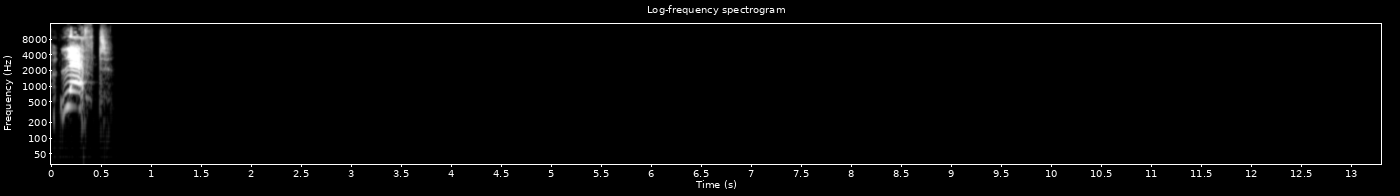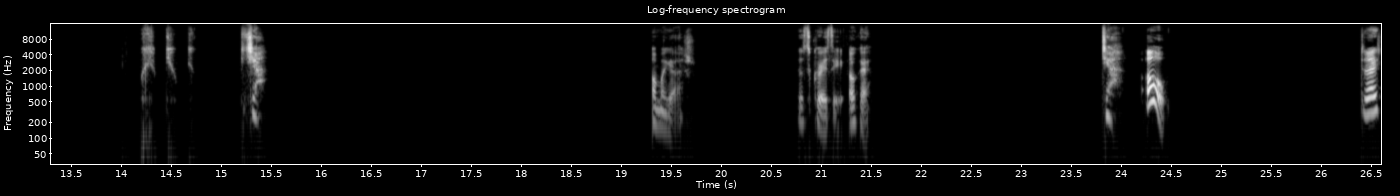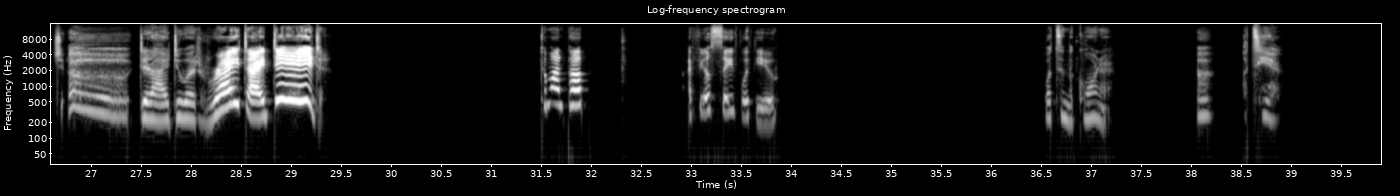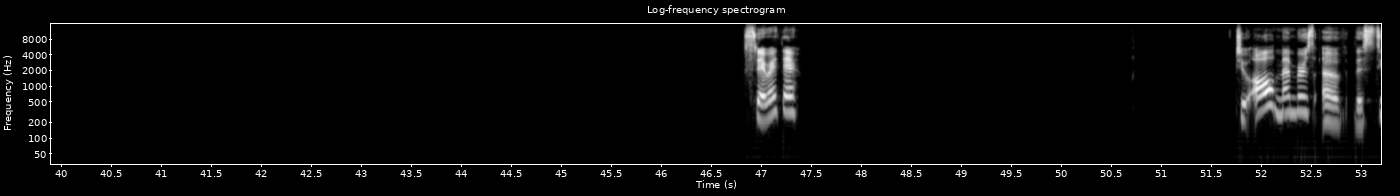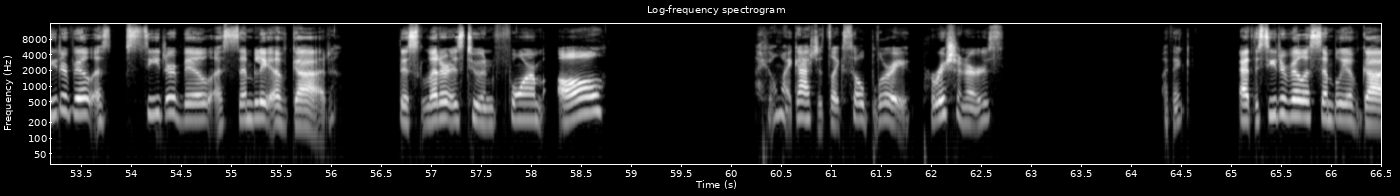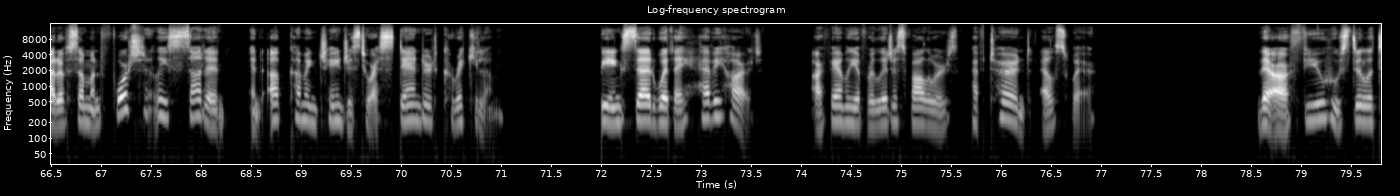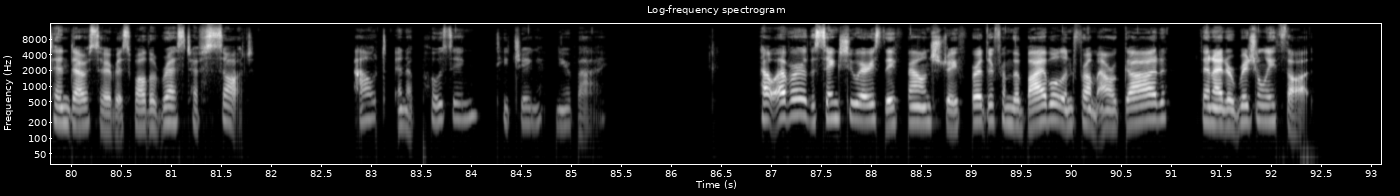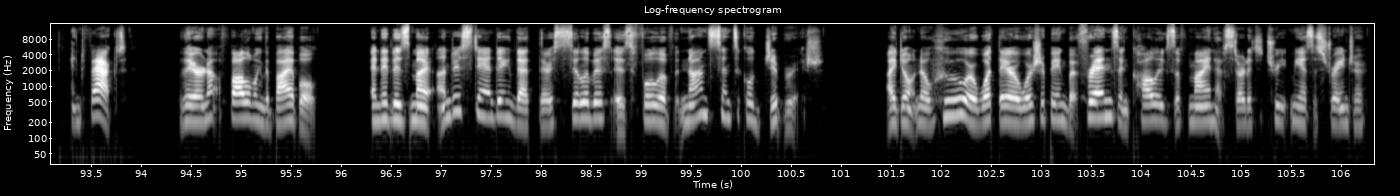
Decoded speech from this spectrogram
Left! Oh my gosh. That's crazy. Okay. Yeah. Oh. Did I ch- Did I do it right? I did. Come on, pup. I feel safe with you. What's in the corner? What's here? Stay right there. To all members of the Cedarville, Cedarville Assembly of God, this letter is to inform all. Oh my gosh, it's like so blurry. Parishioners, I think, at the Cedarville Assembly of God of some unfortunately sudden and upcoming changes to our standard curriculum. Being said with a heavy heart, our family of religious followers have turned elsewhere. There are few who still attend our service, while the rest have sought out an opposing teaching nearby. However, the sanctuaries they found stray further from the Bible and from our God than I'd originally thought. In fact, they are not following the Bible and it is my understanding that their syllabus is full of nonsensical gibberish. I don't know who or what they are worshipping, but friends and colleagues of mine have started to treat me as a stranger,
